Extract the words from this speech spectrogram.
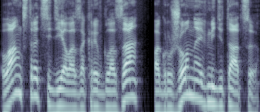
Лангстрад сидела, закрыв глаза, погруженная в медитацию.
